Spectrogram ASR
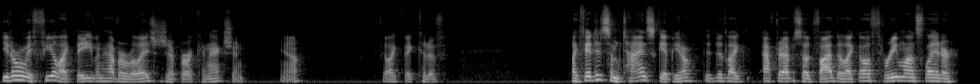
you don't really feel like they even have a relationship or a connection, you know. I feel like they could have like they did some time skip, you know. They did like after episode five, they're like, oh, three months later,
